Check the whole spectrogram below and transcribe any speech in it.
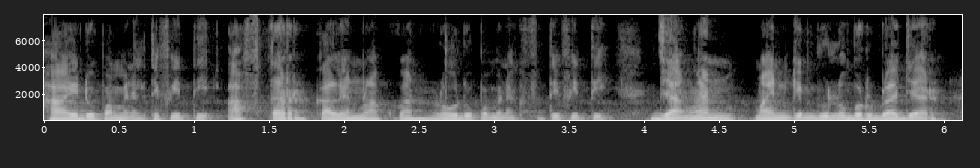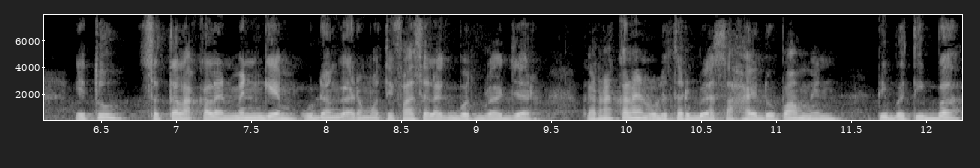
high dopamine activity after kalian melakukan low dopamine activity. Jangan main game dulu baru belajar. Itu setelah kalian main game udah nggak ada motivasi lagi buat belajar. Karena kalian udah terbiasa high dopamine, tiba-tiba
